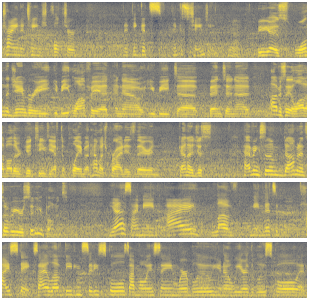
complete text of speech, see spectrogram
Trying to change culture. I think it's I think it's changing. Yeah. Well, you guys won the Jamboree. You beat Lafayette, and now you beat uh, Benton. Uh, obviously, a lot of other good teams you have to play, but how much pride is there in kind of just having some dominance over your city opponents? Yes, I mean, I love, I mean, that's high stakes. I love beating city schools. I'm always saying we're blue, you know, we are the blue school, and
